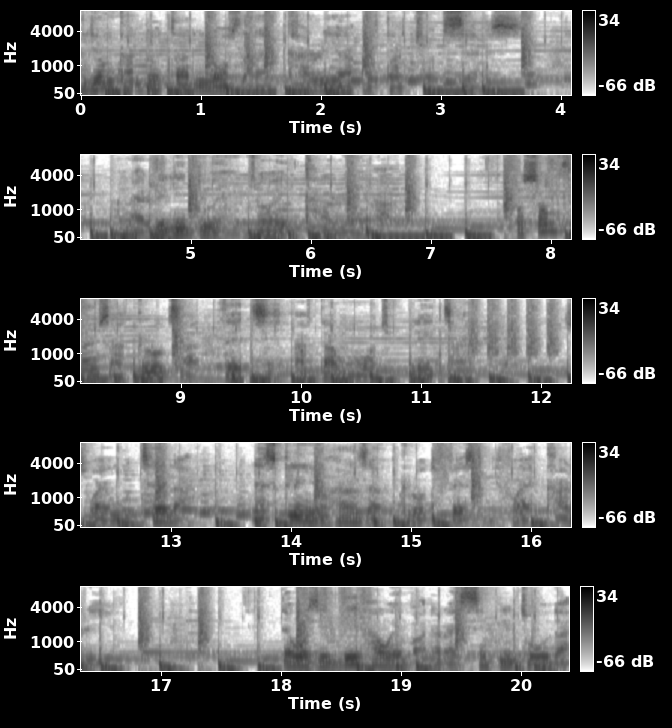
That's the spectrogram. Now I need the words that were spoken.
younger daughter loves that I carry her after church service, and I really do enjoy carrying her. But sometimes her clothes are dirty after much playtime, so I will tell her, Let's clean your hands and clothes first before I carry you. There was a day, however, that I simply told her,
